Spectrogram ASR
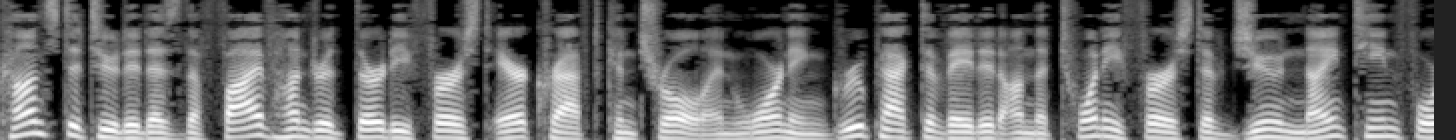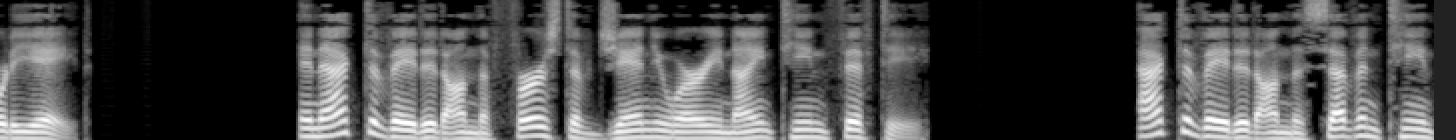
Constituted as the 531st Aircraft Control and Warning Group activated on 21 June 1948 Inactivated on 1 January 1950 Activated on 17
